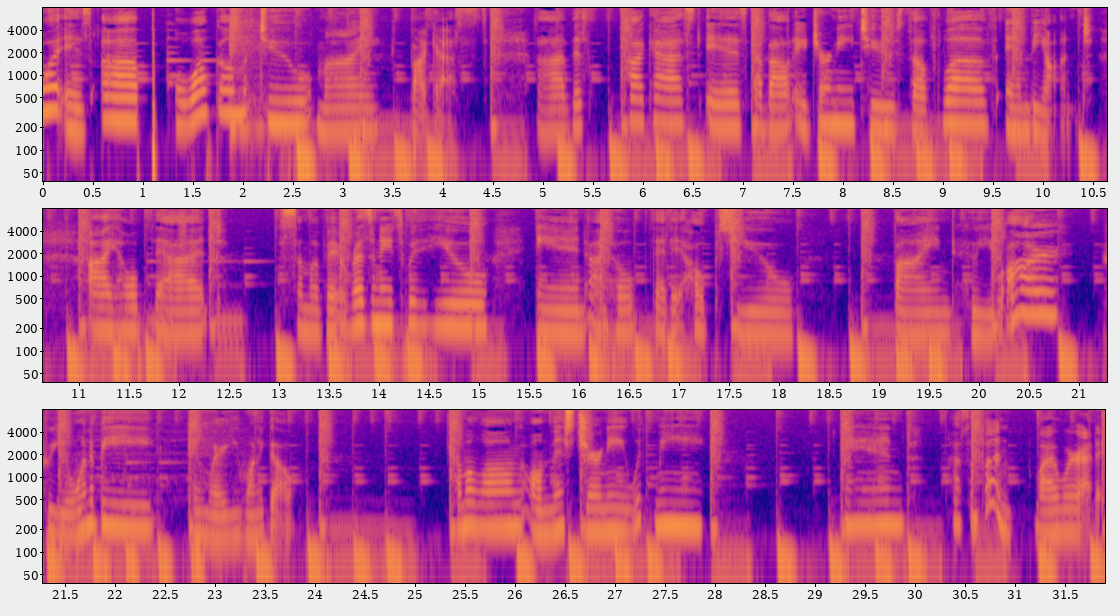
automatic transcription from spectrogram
What is up? Welcome to my podcast. Uh, this podcast is about a journey to self love and beyond. I hope that some of it resonates with you, and I hope that it helps you find who you are, who you want to be, and where you want to go. Come along on this journey with me some fun while we're at it.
